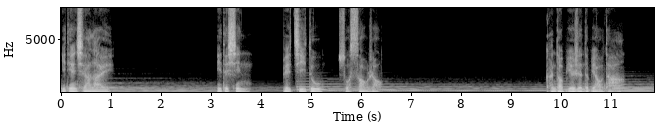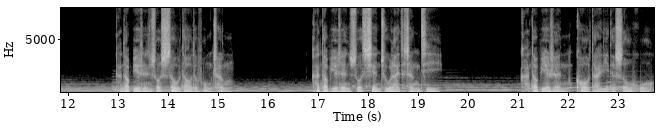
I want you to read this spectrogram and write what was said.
一天下来，你的心被嫉妒所骚扰。看到别人的表达，看到别人所受到的奉承，看到别人所献出来的成绩，看到别人口袋里的收获，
